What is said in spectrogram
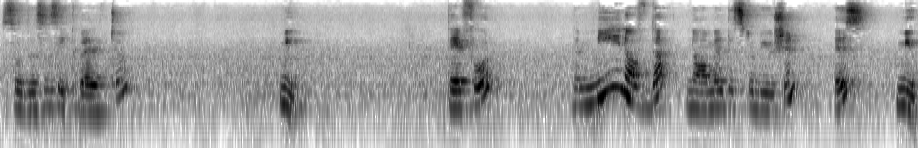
So this is equal to mu. Therefore, the mean of the normal distribution is mu.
